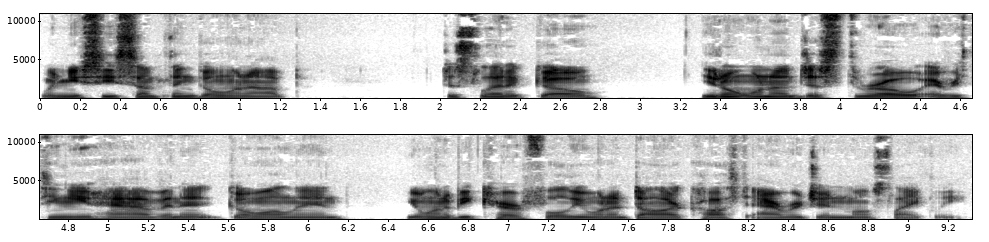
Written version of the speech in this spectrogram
When you see something going up, just let it go. You don't want to just throw everything you have in it, go all in. You want to be careful. You want a dollar cost average in, most likely.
